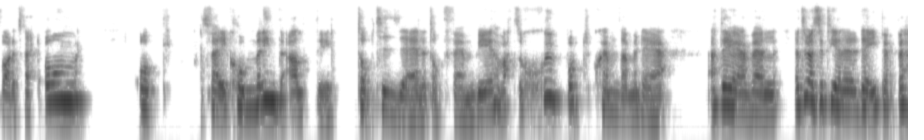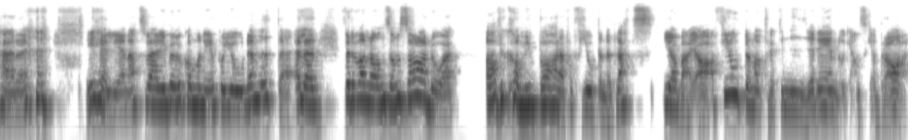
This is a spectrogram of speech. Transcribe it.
var det tvärtom och Sverige kommer inte alltid topp 10 eller topp 5. Vi har varit så sjukt bortskämda med det. Att det är väl, jag tror jag citerade dig Peppe här i helgen, att Sverige behöver komma ner på jorden lite. Eller, för det var någon som sa då, ja vi kommer ju bara på 14 plats. Jag bara, ja 14 av 39 det är ändå ganska bra.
